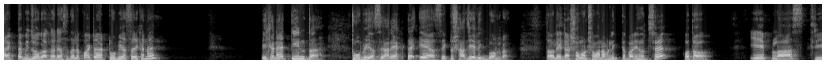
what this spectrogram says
আরেকটা বিযোগ আকারে আছে। তাহলে কয়টা টু বি আছে এখানে? এখানে তিনটা টু বি আছে আর একটা এ আছে। একটু সাজিয়ে লিখব আমরা। তাহলে এটা সমান সমান আমরা লিখতে পারি হচ্ছে কত? এ প্লাস থ্রি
